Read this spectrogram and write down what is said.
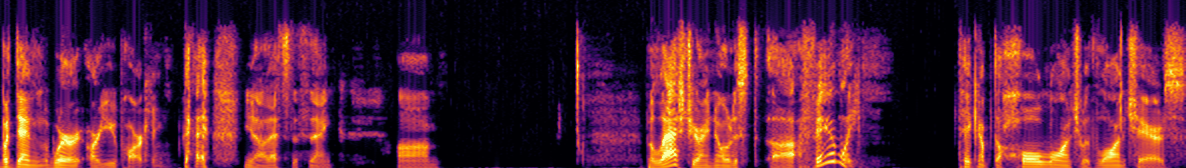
But then where are you parking? you know that's the thing. Um, but last year I noticed uh, a family taking up the whole launch with lawn chairs.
